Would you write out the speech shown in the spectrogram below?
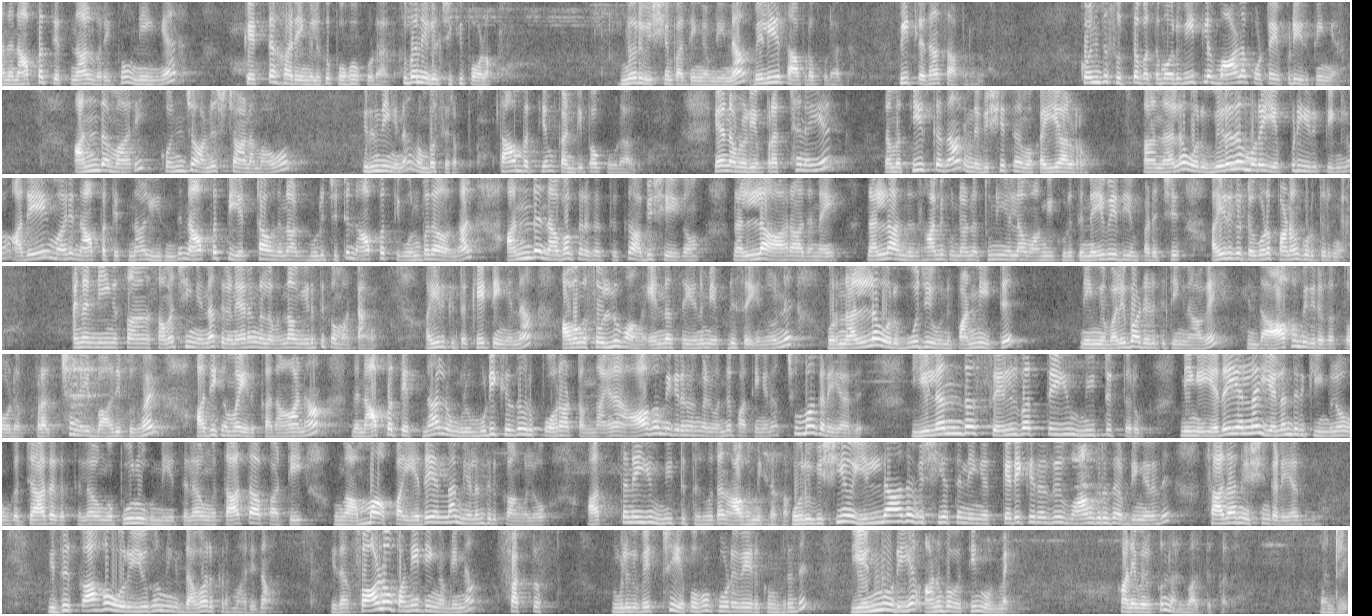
அந்த நாற்பத்தெட்டு நாள் வரைக்கும் நீங்கள் கெட்ட காரியங்களுக்கு போகக்கூடாது. சுப நிகழ்ச்சிக்கு போகலாம். இன்னொரு விஷயம் பார்த்தீங்க அப்படின்னா வெளியே சாப்பிடக்கூடாது. வீட்டில் தான் சாப்பிடணும். கொஞ்சம் சுத்தபத்தமாக ஒரு வீட்டில் மாலை போட்டால் எப்படி இருப்பீங்க? அந்த மாதிரி கொஞ்சம் அனுஷ்டானமாகவும் இருந்தீங்கன்னா ரொம்ப சிறப்பு. தாம்பத்தியம் கண்டிப்பாக கூடாது. ஏன்னா நம்மளுடைய பிரச்சனையை நம்ம தீர்க்க தான் இந்த விஷயத்தை நம்ம கையாளுறோம். அதனால் ஒரு விரத முறை எப்படி இருப்பீங்களோ அதே மாதிரி நாற்பத்தெட்டு நாள் இருந்து நாற்பத்தி எட்டாவது நாள் முடிச்சுட்டு நாற்பத்தி ஒன்பதாவது நாள் அந்த நவகிரகத்துக்கு அபிஷேகம் நல்ல ஆராதனை நல்லா அந்த சாமிக்கு உண்டான துணியெல்லாம் வாங்கி கொடுத்து நைவேத்தியம் படித்து ஐயர்கிட்ட கூட பணம் கொடுத்துருங்க. ஏன்னா நீங்கள் ச சமைச்சிங்கன்னா சில நேரங்களில் வந்து அவங்க எடுத்துக்க மாட்டாங்க. ஐயர்கிட்ட கேட்டிங்கன்னா அவங்க சொல்லுவாங்க என்ன செய்யணும் எப்படி செய்யணும்னு. ஒரு நல்ல ஒரு பூஜை ஒன்று பண்ணிவிட்டு நீங்கள் வழிபாடு எடுத்துட்டிங்கனாவே இந்த ஆகமி கிரகத்தோட பிரச்சனை பாதிப்புகள் அதிகமாக இருக்காது. ஆனால் இந்த நாற்பத்தெட்டு நாள் உங்களுக்கு முடிக்கிறது ஒரு போராட்டம் தான். ஏன்னா ஆகமி கிரகங்கள் வந்து பார்த்திங்கன்னா சும்மா கிடையாது. இழந்த செல்வத்தையும் மீட்டு தரும். நீங்கள் எதையெல்லாம் இழந்திருக்கீங்களோ உங்கள் ஜாதகத்தில் உங்கள் பூர்வ புண்ணியத்தில் உங்கள் தாத்தா பாட்டி உங்கள் அம்மா அப்பா எதையெல்லாம் இழந்திருக்காங்களோ அத்தனையும் மீட்டு தருவதுதான் ஆகமி கிரகம். ஒரு விஷயம் இல்லாத விஷயத்தை நீங்கள் கிடைக்கிறது வாங்குறது அப்படிங்கிறது சாதாரண விஷயம் கிடையாது. இதுக்காக ஒரு யுகம் நீங்கள் தவ இருக்கிற மாதிரி தான் இதை ஃபாலோ பண்ணிட்டீங்க அப்படின்னா சக்ஸஸ் உங்களுக்கு வெற்றி எப்பவும் கூடவே இருக்குங்கிறது என்னுடைய அனுபவத்தின் உண்மை. அனைவருக்கும் நல்வாழ்த்துக்கள். நன்றி.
